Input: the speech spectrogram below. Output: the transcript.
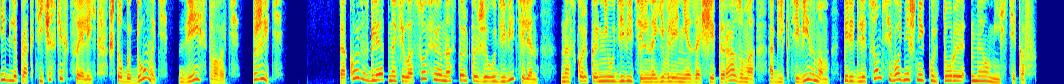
и для практических целей, чтобы думать, действовать, жить. Такой взгляд на философию настолько же удивителен, насколько неудивительно явление защиты разума объективизмом перед лицом сегодняшней культуры неомистиков.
